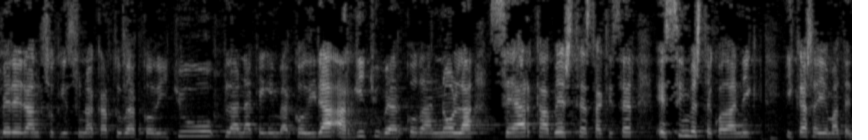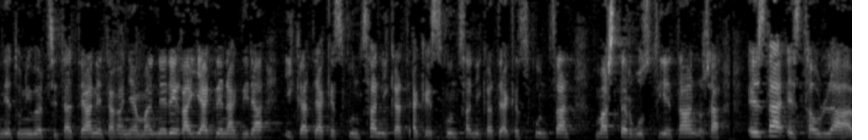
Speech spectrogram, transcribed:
bere erantzukizunak hartu beharko ditu, planak egin beharko dira, argitu beharko da nola, zeharka beste ezakizer, ezinbesteko da nik ikasai ematen diet unibertsitatean, eta gaina nire gaiak denak dira ikateak ezkuntzan, ikateak ezkuntzan, ikateak ezkuntzan, master guztietan, osea, ez da ez daula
